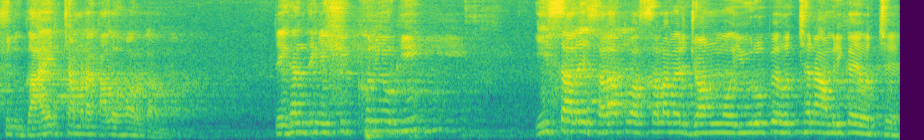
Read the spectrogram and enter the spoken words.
শুধু গায়ের চামড়া কালো হওয়ার কারণে। এখান থেকে শিক্ষণীয় কি? ঈসা আলাই সালাতামের জন্ম ইউরোপে হচ্ছে না আমেরিকায় হচ্ছে?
